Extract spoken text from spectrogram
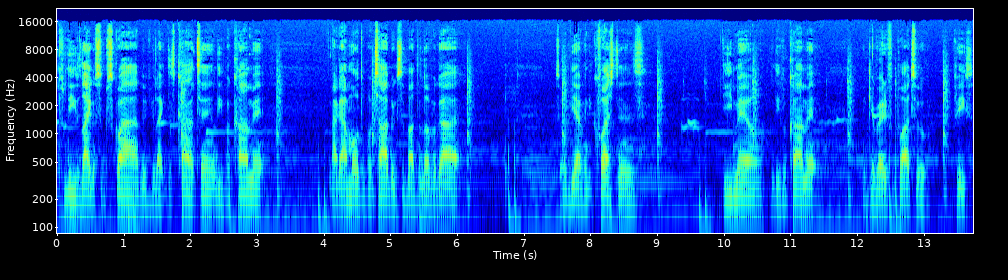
please like and subscribe if you like this content. Leave a comment. I got multiple topics about the love of God. So if you have any questions, email, leave a comment, and get ready for part two. Peace.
